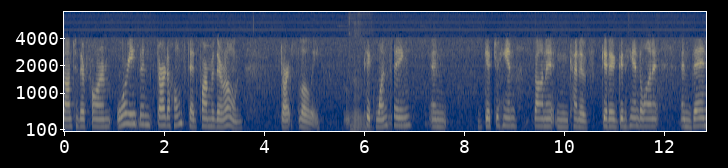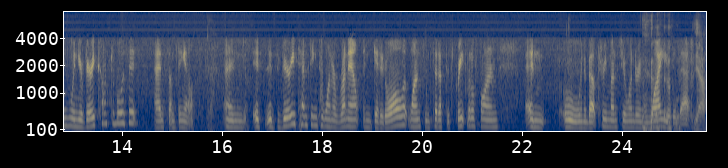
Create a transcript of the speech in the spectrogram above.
onto their farm, or even start a homestead farm of their own, start slowly. Mm-hmm. Pick one thing and get your hands on it and kind of get a good handle on it, and then when you're very comfortable with it, add something else. Yeah. and it's it's very tempting to want to run out and get it all at once and set up this great little farm. And oh in about 3 months you're wondering why you did that. Yeah.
